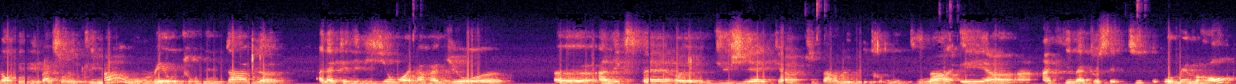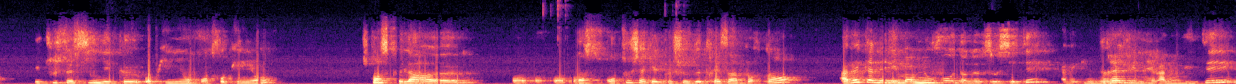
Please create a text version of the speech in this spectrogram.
dans les débats sur le climat, où on met autour d'une table, à la télévision, à la radio, euh, un expert du GIEC hein, qui parle du, climat et un, climato-sceptique au même rang. Et tout ceci n'est que opinion contre opinion. Je pense que là, on, touche à quelque chose de très important avec un élément nouveau dans notre société, avec une vraie vulnérabilité,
